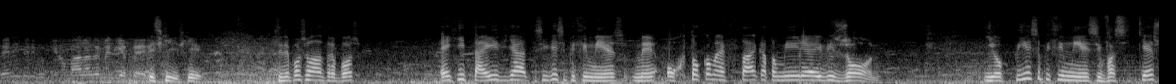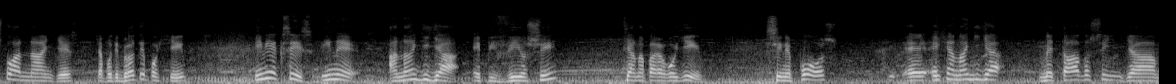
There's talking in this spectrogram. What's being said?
Δεν είμαι νοικοκυρομάνα, δεν με ενδιαφέρει. Ισχύει, ισχύει. Συνεπώς ο άνθρωπος έχει τα ίδια, τις ίδιες επιθυμίες με 8,7 εκατομμύρια είδη ζώων. Οι οποίες επιθυμίες, οι βασικές του ανάγκες και από την πρώτη εποχή είναι οι εξής. Είναι ανάγκη για επιβίωση και αναπαραγωγή. Συνεπώς ε, έχει ανάγκη για μετάδοση, για,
